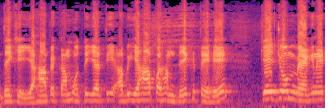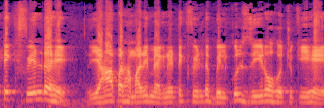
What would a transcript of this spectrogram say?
देखिए, यहाँ पे कम होती जाती है। अब यहाँ पर हम देखते हैं कि जो मैग्नेटिक फ़ील्ड है, यहाँ पर हमारी मैग्नेटिक फ़ील्ड बिल्कुल ज़ीरो हो चुकी है।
